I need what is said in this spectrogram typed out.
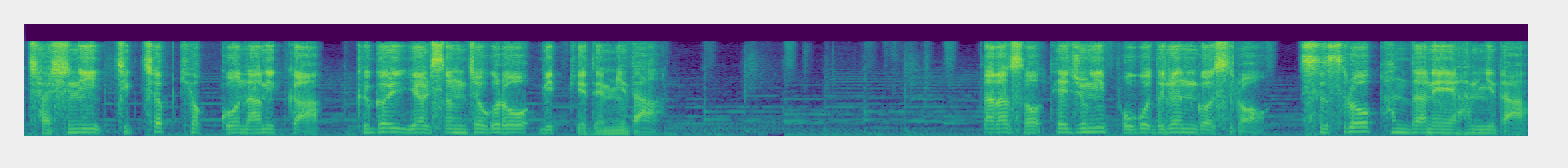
자신이 직접 겪고 나니까 그걸 열성적으로 믿게 됩니다. 따라서 대중이 보고 들은 것으로 스스로 판단해야 합니다.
